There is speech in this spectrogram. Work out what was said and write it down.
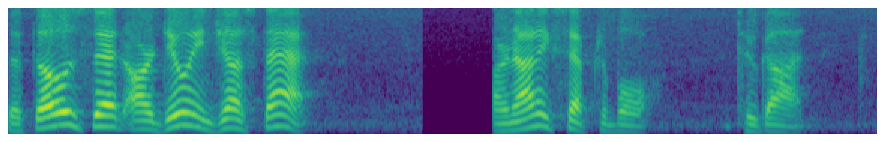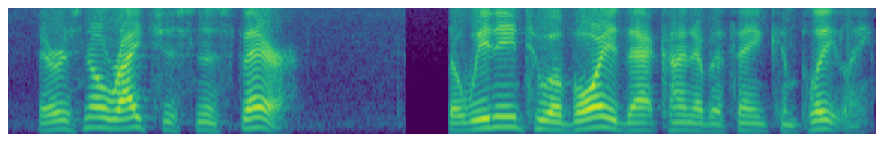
that those that are doing just that are not acceptable to God. There is no righteousness there. So we need to avoid that kind of a thing completely.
